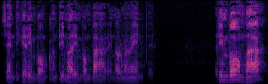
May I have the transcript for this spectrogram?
senti che rimbomba, continua a rimbombare enormemente. Rimbomba?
